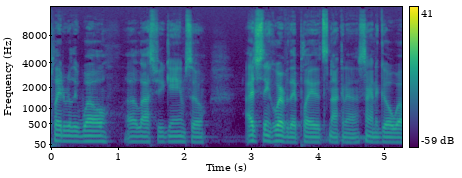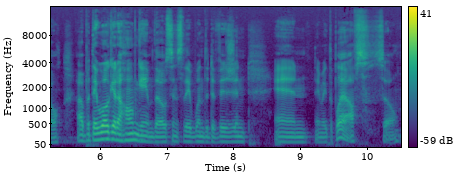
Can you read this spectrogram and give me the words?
played really well uh, last few games. So I just think whoever they play, it's not gonna it's not gonna go well. Uh, but they will get a home game though since they win the division and they make the playoffs. So.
